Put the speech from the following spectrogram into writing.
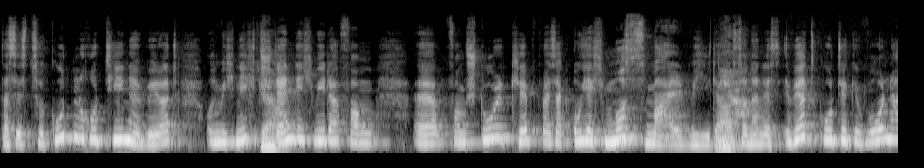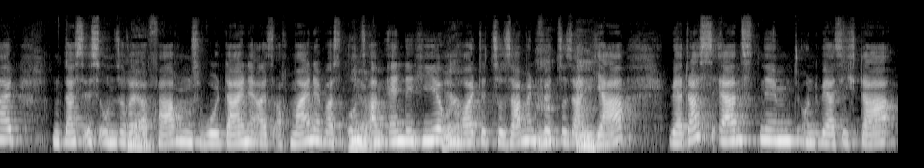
dass es zur guten Routine wird und mich nicht ja. ständig wieder vom, äh, vom Stuhl kippt, weil ich sage, oh ja, ich muss mal wieder, ja. sondern es wird gute Gewohnheit. Und das ist unsere ja. Erfahrung, sowohl deine als auch meine, was uns am Ende hier und heute zusammenführt, zu sagen, ja, wer das ernst nimmt und wer sich da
